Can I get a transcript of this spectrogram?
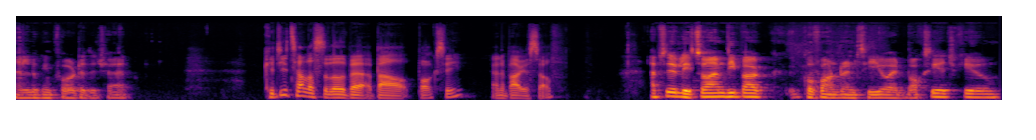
and looking forward to the chat. Could you tell us a little bit about Boxy and about yourself? Absolutely. So I'm Deepak, co-founder and CEO at Boxy HQ.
